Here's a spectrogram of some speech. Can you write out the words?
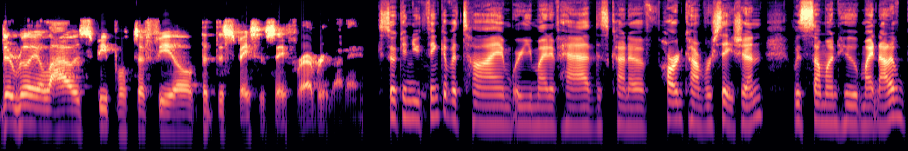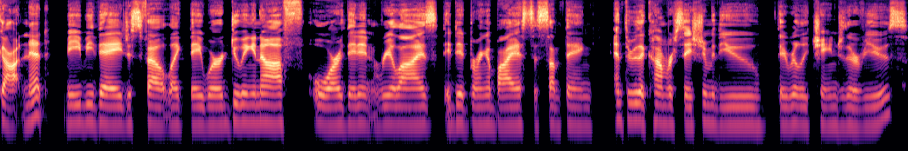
that really allows people to feel that this space is safe for everybody. So, can you think of a time where you might have had this kind of hard conversation with someone who might not have gotten it? Maybe they just felt like they were doing enough or they didn't realize they did bring a bias to something. And through the conversation with you, they really changed their views?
